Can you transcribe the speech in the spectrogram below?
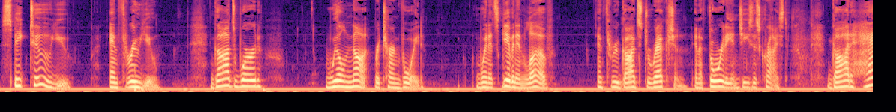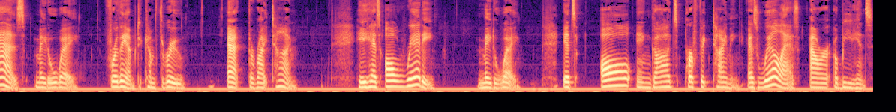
speak to you and through you. God's word will not return void when it's given in love and through God's direction and authority in Jesus Christ. God has made a way for them to come through at the right time. He has already made a way. It's all in God's perfect timing, as well as our obedience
